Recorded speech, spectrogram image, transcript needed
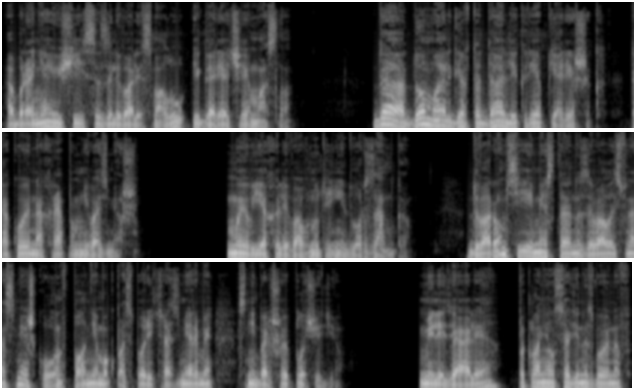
обороняющиеся заливали смолу и горячее масло. Да, дом Альгерта дали крепкий орешек. Такое нахрапом не возьмешь. Мы въехали во внутренний двор замка. Двором сие место называлось в насмешку, он вполне мог поспорить размерами с небольшой площадью. «Миледи Алия», — поклонился один из воинов,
